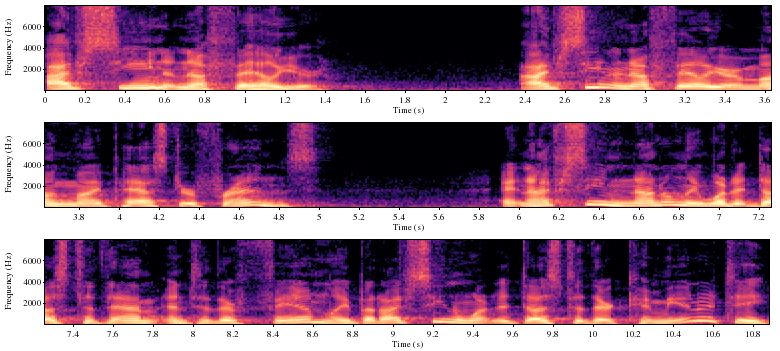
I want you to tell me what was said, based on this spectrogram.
I've seen enough failure. I've seen enough failure among my pastor friends. And I've seen not only what it does to them and to their family, but I've seen what it does to their community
